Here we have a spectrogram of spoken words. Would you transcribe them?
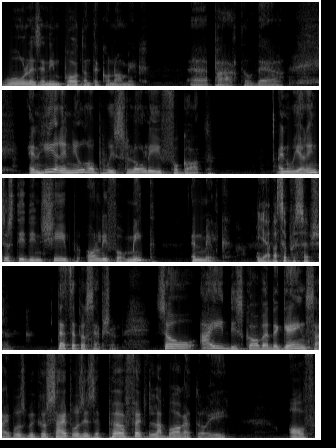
wool as an important economic uh, part of their. And here in Europe, we slowly forgot, and we are interested in sheep only for meat and milk. Yeah, that's a perception. That's a perception. So I discovered again Cyprus because Cyprus is a perfect laboratory of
